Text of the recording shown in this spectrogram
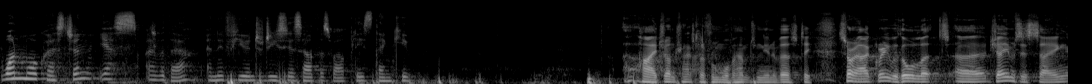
One more question. Yes, over there. And if you introduce yourself as well, please. Thank you. Hi, John Trackler from Wolverhampton University. Sorry, I agree with all that uh, James is saying.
